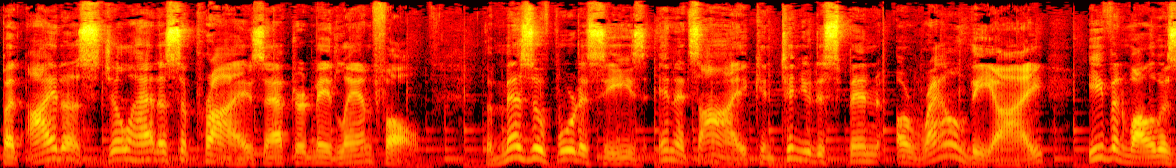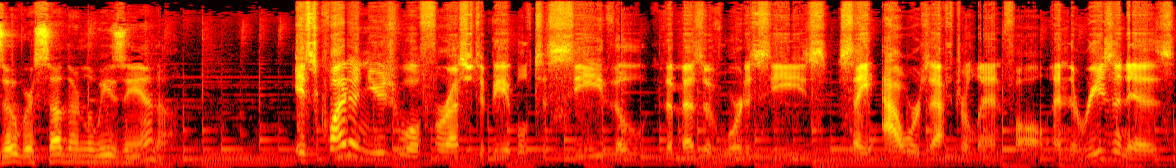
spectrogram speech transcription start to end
But Ida still had a surprise after it made landfall. The mesovortices in its eye continued to spin around the eye even while it was over southern Louisiana. It's quite unusual for us to be able to see the, the mesovortices, say, hours after landfall. And the reason is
